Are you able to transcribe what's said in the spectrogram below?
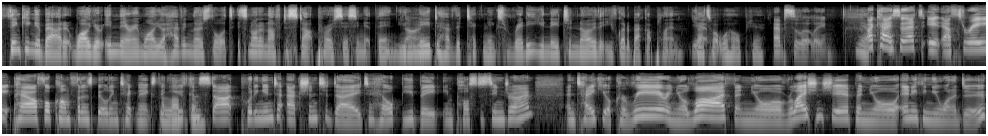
thinking about it while you're in there and while you're having those thoughts, it's not enough to start processing it then. You No. need to have the techniques ready. You need to know that you've got a backup plan. Yeah. That's what will help you. Absolutely. Yeah. Okay, so that's it. Our three powerful confidence building techniques that you can them. start putting into action today to help you beat imposter syndrome and take your career and your life and your relationship and your anything you want to do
